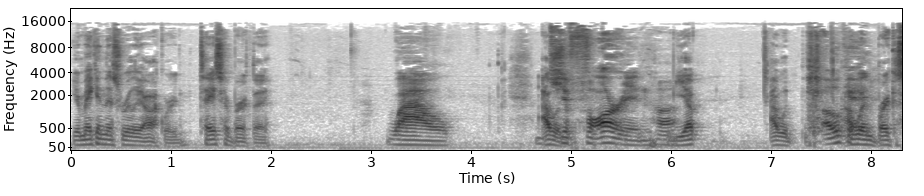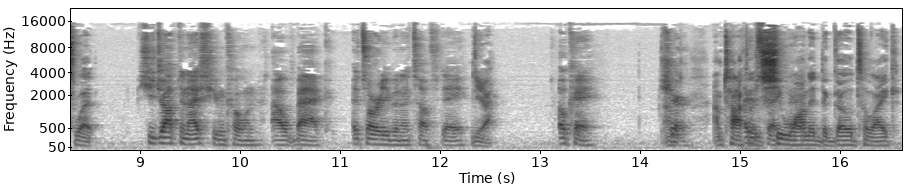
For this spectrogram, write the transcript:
You're making this really awkward. Today's her birthday. Wow. I would. Jafarin, huh? Yep. I would. Okay. I wouldn't break a sweat. She dropped an ice cream cone out back. It's already been a tough day. Yeah. Okay. Sure. I'm talking. I respect She that. wanted to go to like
